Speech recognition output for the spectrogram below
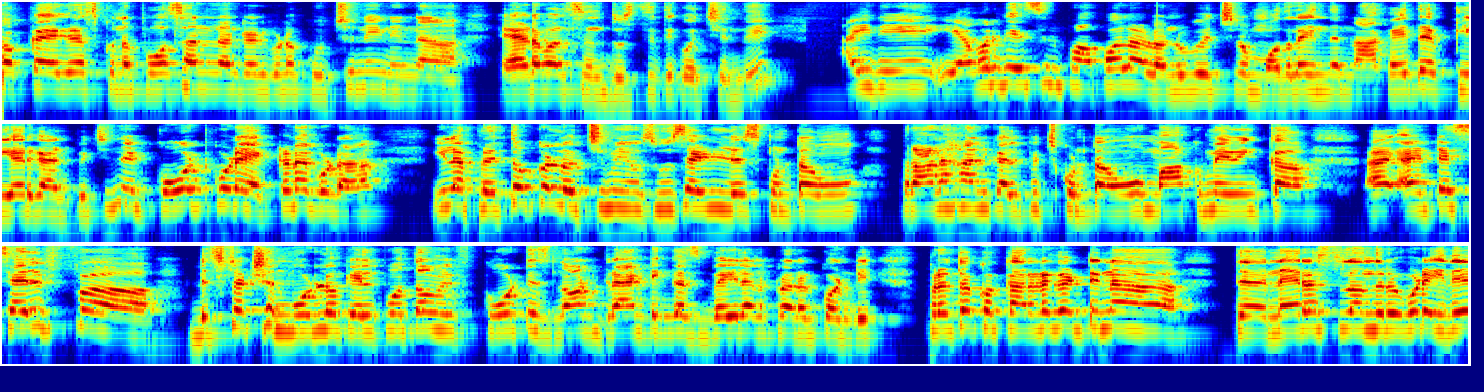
చొక్కా ఎగరేసుకున్న పోసాన్లు అంటే కూడా కూర్చుని నిన్న ఏడవలసిన దుస్థితికి వచ్చింది. ఇది ఎవరు చేసిన పాపాలు వాళ్ళు అనుభవించడం మొదలైందని నాకైతే క్లియర్గా అనిపించింది. అండ్ కోర్టు కూడా ఎక్కడ కూడా ఇలా ప్రతి ఒక్కళ్ళు వచ్చి మేము సూసైడ్ చేసుకుంటాము ప్రాణహాని కల్పించుకుంటాము మాకు మేము ఇంకా అంటే సెల్ఫ్ డిస్ట్రక్షన్ మోడ్లోకి వెళ్ళిపోతాం. If court is not granting us bail అనుకున్నారు అనుకోండి ప్రతి ఒక్క కరడగట్టిన నేరస్తులందరూ కూడా ఇదే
